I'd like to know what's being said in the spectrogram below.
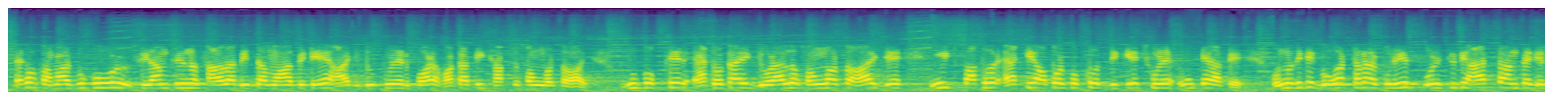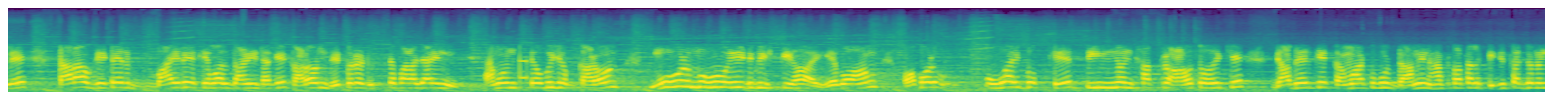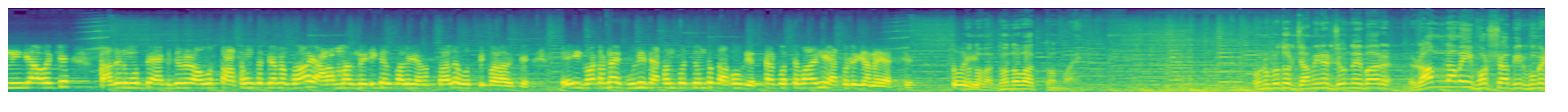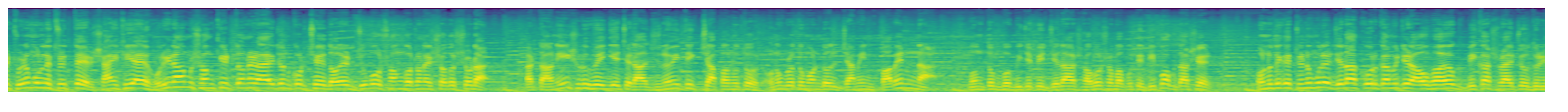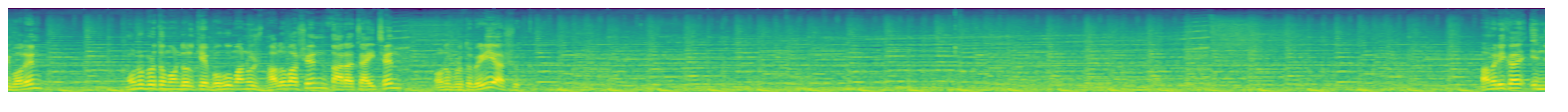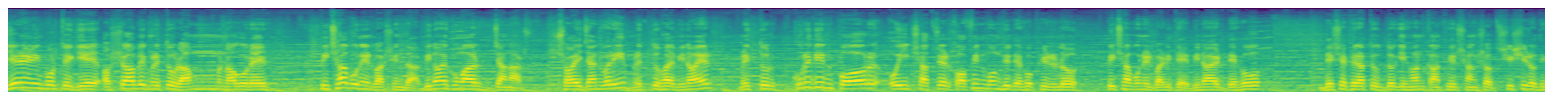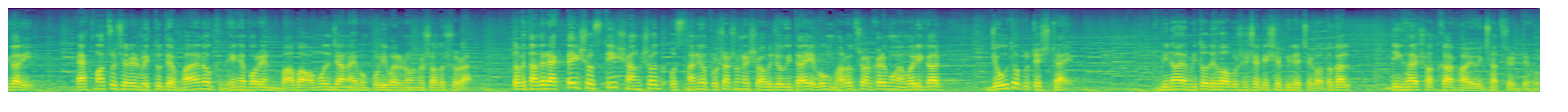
দেখো, কামারপুকুর, শ্রীরামকৃষ্ণ সারদা বিদ্যা মহাপীঠে আজ দুপুরের পর হঠাৎই ছাত্র সংঘর্ষ হয়। দুপক্ষের এতটাই জোরালো সংঘর্ষ হয় যে ইট পাথর একে অপর পক্ষের দিকে ছুঁড়ে উঠে আসে। অন্যদিকে গোহাট থানার পুলিশ পরিস্থিতি আয়ত্তে আনতে গেলে তারাও গেটের বাইরে কেবল দাঁড়িয়ে থাকে, কারণ ভেতরে ঢুকতে পারা যায়নি। এমন অভিযোগ, কারণ মুহুর্মুহু ইট বৃষ্টি হয় এবং অপর উভয় পক্ষে তিনজন ছাত্র আহত হয়েছে। যাদেরকে কামারপুকুর গ্রামীণ হাসপাতালে চিকিৎসার জন্য নিয়ে যাওয়া হয়েছে। তাদের মধ্যে একজনের অবস্থা আশঙ্কাজনক হয়, আরামবাগ মেডিকেল কলেজ হাসপাতালে ভর্তি করা হয়েছে। এই ঘটনায় পুলিশ এখন পর্যন্ত কাউকে গ্রেফতার করতে পারেনি, এতটাই জানা যাচ্ছে। ধন্যবাদ ধন্যবাদ তন্ময়। অনুব্রতর জামিনের জন্য এবার রাম নামেই ভরসা বীরভূমের তৃণমূল নেতৃত্বের সাঁইথিয়ায় হরিনাম সংকীর্তনের আয়োজন করছে দলের যুব সংগঠনের সদস্যরা। আর তা নিয়েই শুরু হয়ে গিয়েছে রাজনৈতিক চাপানুতর। অনুব্রত মণ্ডল জামিন পাবেন না। মন্তব্য বিজেপির জেলা সহসভাপতি দীপক দাসের অন্যদিকে তৃণমূলের জেলা কোর কমিটির আহ্বায়ক বিকাশ রায়চৌধুরী বলেন, অনুব্রত মণ্ডলকে বহু মানুষ ভালোবাসেন, তারা চাইছেন অনুব্রত বেরিয়ে আসুক। আমেরিকায় ইঞ্জিনিয়ারিং পড়তে গিয়ে অস্বাভাবিক মৃত্যু রামনগরের পিছাবনের বাসিন্দা বিনয় কুমার জানার। ছয় জানুয়ারি মৃত্যু হয় বিনয়ের। মৃত্যুর কুড়ি দিন পর ওই ছাত্রের কফিনবন্দি দেহ ফিরল পিছাবনির বাড়িতে। বিনয়ের দেহ দেশে ফেরাতে উদ্যোগী হন কাঁথির সাংসদ শিশির অধিকারী। একমাত্র ছেলের মৃত্যুতে ভয়ানক ভেঙে পড়েন বাবা অমল জানা এবং পরিবারের অন্য সদস্যরা। তবে তাদের একটাই স্বস্তি, সাংসদ ও স্থানীয় প্রশাসনের সহযোগিতায় এবং ভারত সরকার এবং আমেরিকার যৌথ প্রচেষ্টায়। বিনয়ের মৃতদেহ অবশেষে দেশে ফিরেছে। গতকাল দীঘায় সৎকার হয় ওই ছাত্রের দেহ।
